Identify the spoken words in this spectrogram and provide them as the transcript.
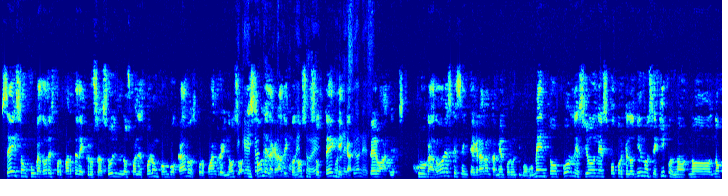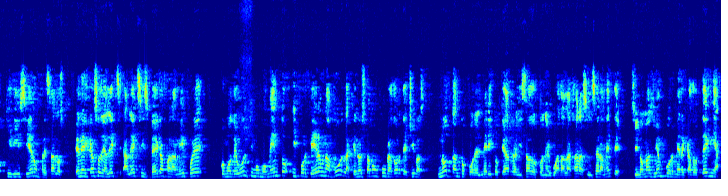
seis son jugadores por parte de Cruz Azul, los cuales fueron convocados por Juan Reynoso y, son del agrado y conocen su técnica. Pero ah, jugadores que se integraron también por último momento, por lesiones o porque los mismos equipos no, no, no quisieron prestarlos. En el caso de Alexis Vega, para mí fue como de último momento y porque era una burla que no estaba un jugador de Chivas, no tanto por el mérito que ha realizado con el Guadalajara, sinceramente, sino más bien por mercadotecnia.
